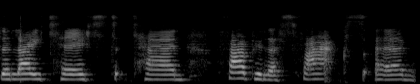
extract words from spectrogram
the latest 10 fabulous facts um,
